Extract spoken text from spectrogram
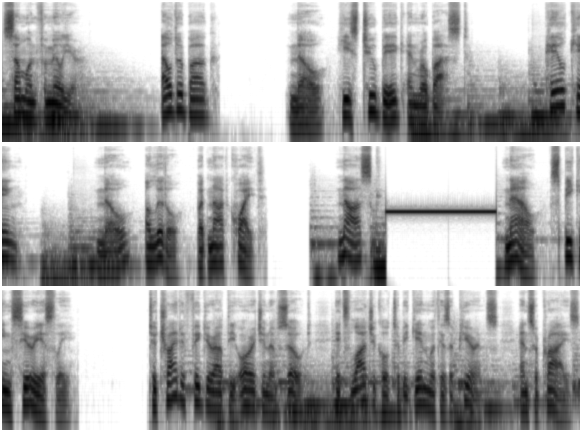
Someone familiar. Elderbug? No, he's too big and robust. Pale King? No, a little, but not quite. Nosk? Now, speaking seriously, to try to figure out the origin of Zote, it's logical to begin with his appearance, and surprise,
